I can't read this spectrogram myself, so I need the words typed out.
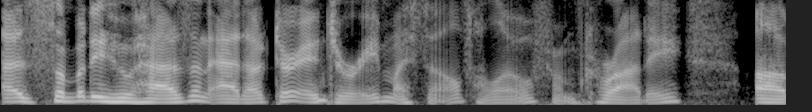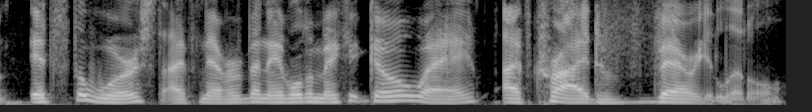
as somebody who has an adductor injury myself, hello from karate. Um, it's the worst. I've never been able to make it go away. I've tried very little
